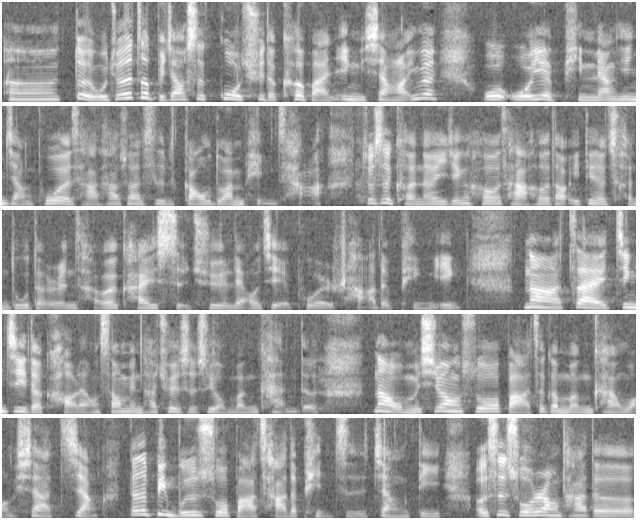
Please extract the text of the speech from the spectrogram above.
嗯，对，我觉得这比较是过去的刻板印象啊，因为我我也凭良心讲，普洱茶它算是高端品茶，就是可能已经喝茶喝到一定的程度的人才会开始去了解普洱茶的品饮。那在经济的考量上面，它确实是有门槛的。那我们希望说把这个门槛往下降，但是并不是说把茶的品质降低，而是说让它的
